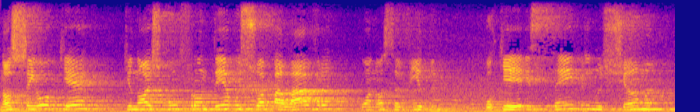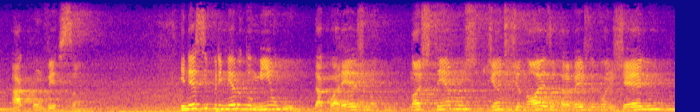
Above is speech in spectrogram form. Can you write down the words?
Nosso Senhor quer que nós confrontemos Sua palavra com a nossa vida, porque Ele sempre nos chama à conversão. E nesse primeiro domingo da Quaresma, nós temos diante de nós, através do Evangelho,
